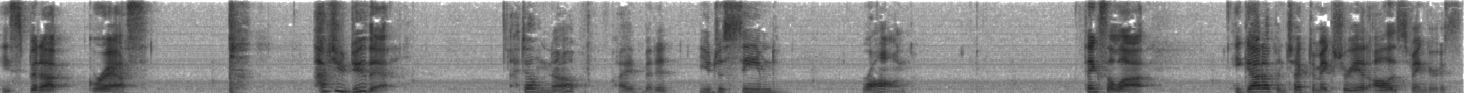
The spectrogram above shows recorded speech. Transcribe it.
He spit out grass. How'd you do that? I don't know, I admitted. You just seemed wrong. Thanks a lot. He got up and checked to make sure he had all his fingers.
